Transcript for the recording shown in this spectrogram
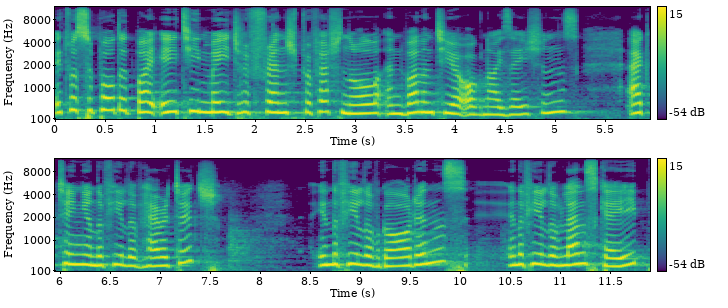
it was supported by 18 major French professional and volunteer organizations acting in the field of heritage, in the field of gardens, in the field of landscape,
